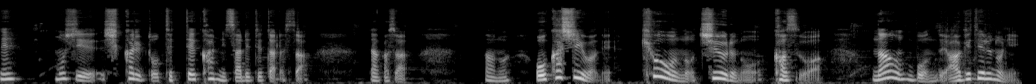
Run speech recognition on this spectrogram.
ね、もししっかりと徹底管理されてたらさ、なんかさ、あの、おかしいわね。今日のチュールの数は何本で上げてるのに、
